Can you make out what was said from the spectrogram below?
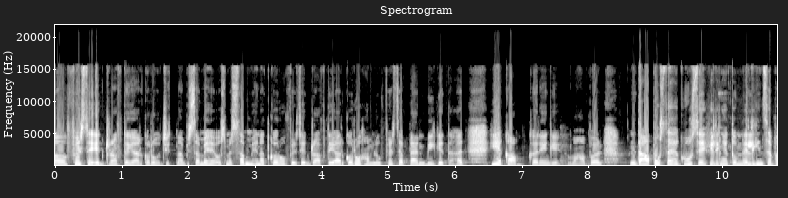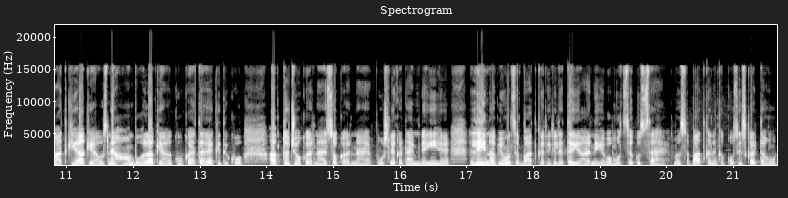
फिर से एक ड्राफ्ट तैयार करो, जितना भी समय है उसमें सब मेहनत करो, फिर से एक ड्राफ्ट तैयार करो, हम लोग फिर से प्लान बी के तहत ये काम करेंगे वहाँ पर। दा पूछता है घू से कि लेकिन तुमने लीन से बात किया क्या? उसने हाँ बोला क्या? घू कहता है कि देखो, अब तो जो करना है सो करना है, पूछने का टाइम नहीं है। लीन अभी मुझसे बात करने के लिए तैयार नहीं है, वो मुझसे गुस्सा है। मैं उससे बात करने की कोशिश करता हूँ,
